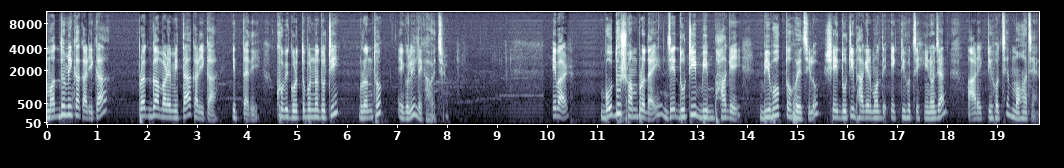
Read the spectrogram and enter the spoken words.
মধ্যমিকা কারিকা, প্রজ্ঞামরমিতা কারিকা ইত্যাদি খুবই গুরুত্বপূর্ণ দুটি গ্রন্থ এগুলি লেখা হয়েছিল। এবার বৌদ্ধ সম্প্রদায় যে দুটি বিভাগে বিভক্ত হয়েছিল, সেই দুটি ভাগের মধ্যে একটি হচ্ছে হীনযান আর একটি হচ্ছে মহাযান।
